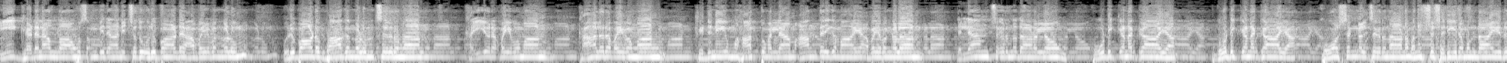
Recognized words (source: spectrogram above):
ഈ ഘടന അള്ളാഹു സംവിധാനിച്ചത് ഒരുപാട് അവയവങ്ങളും ഒരുപാട് ഭാഗങ്ങളും ചേർന്നാണ്. കയ്യൊരവയവമാണ്. കാലൊരവയവമാണ്. കിഡ്നിയും ഹാർട്ടുമെല്ലാം ആന്തരികമായ അവയവങ്ങളാണ്. എല്ലാം ചേർന്നതാണല്ലോ. കോടിക്കണക്കായ കോടിക്കണക്കായ കോശങ്ങൾ ചേർന്നാണ് മനുഷ്യ ശരീരമുണ്ടായത്.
